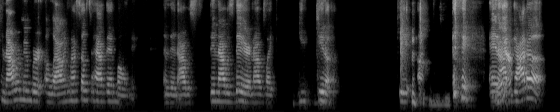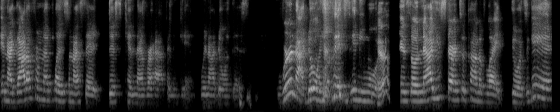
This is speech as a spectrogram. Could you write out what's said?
And I remember allowing myself to have that moment. And then I was then I was there and I was like, you get up. Get up. And yeah. I got up and I got up from that place and I said, This can never happen again. We're not doing this. We're not doing this anymore. Yeah. And so now you start to kind of like, once again,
